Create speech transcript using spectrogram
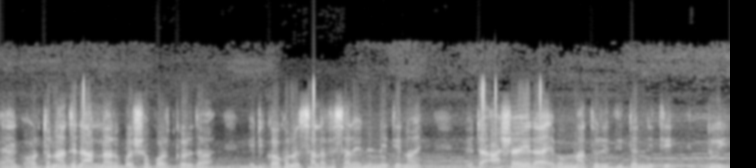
এক, অর্থ না জেনে আল্লাহর উপর সপোর্ট করে দেওয়া। এটি কখনো সালাফে সালিনের নীতি নয়। এটা আশায়েরা এবং মাতুরিদিদের নীতি। দুই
